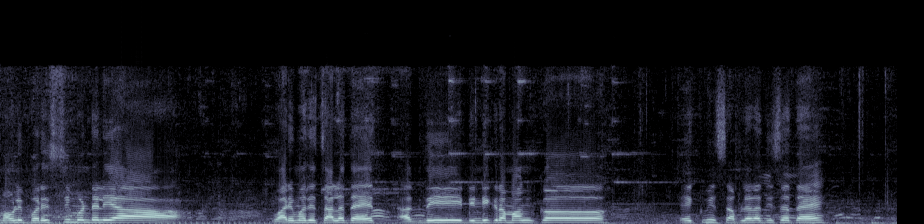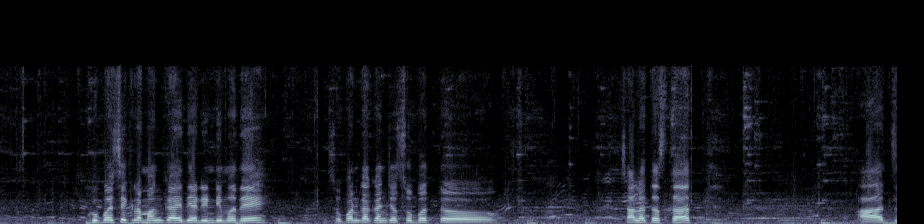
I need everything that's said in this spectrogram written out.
माऊली बरीचशी मंडळी या वारीमध्ये चालत आहेत. अगदी दिंडी क्रमांक एकवीस आपल्याला दिसत आहे. खूप असे क्रमांक आहेत या दिंडीमध्ये. सोपान काकांच्या सोबत चालत असतात. आज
